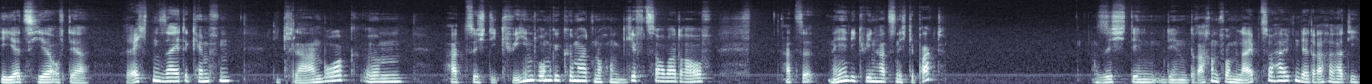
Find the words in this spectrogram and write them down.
die jetzt hier auf der rechten Seite kämpfen. Die Clanburg ähm, hat sich die Queen drum gekümmert, noch ein Giftzauber drauf. Hat sie, nee, die Queen hat es nicht gepackt, sich den, den Drachen vom Leib zu halten. Der Drache hat die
